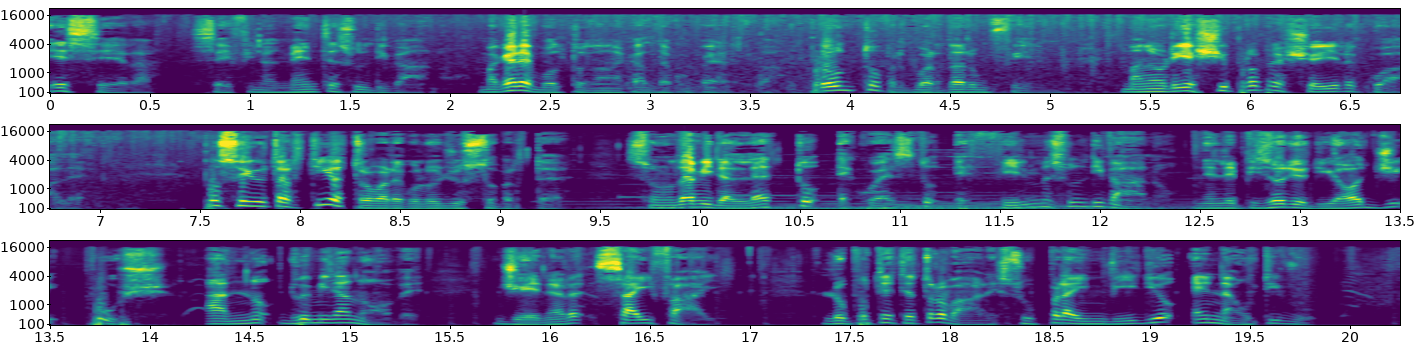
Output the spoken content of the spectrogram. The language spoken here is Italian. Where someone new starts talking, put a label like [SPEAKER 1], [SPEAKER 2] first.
[SPEAKER 1] È sera, sei finalmente sul divano, magari avvolto da una calda coperta, pronto per guardare un film, ma non riesci proprio a scegliere quale. Posso aiutarti io a trovare quello giusto per te. Sono Davide a letto e questo è Film sul divano. Nell'episodio di oggi Push, anno 2009, genere sci-fi. Lo potete trovare su Prime Video e Now TV.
